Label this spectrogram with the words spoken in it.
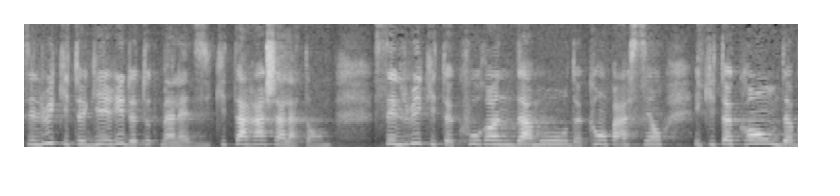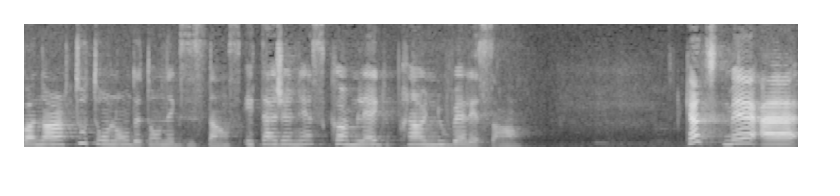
c'est lui qui te guérit de toute maladie, qui t'arrache à la tombe. C'est lui qui te couronne d'amour, de compassion et qui te comble de bonheur tout au long de ton existence. Et ta jeunesse, comme l'aigle, prend un nouvel essor. Quand tu te mets à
